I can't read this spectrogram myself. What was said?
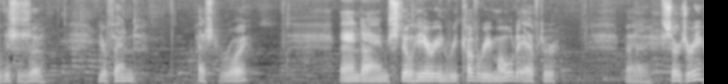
this is uh, your friend, Pastor Roy, and I'm still here in recovery mode after uh, surgery.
